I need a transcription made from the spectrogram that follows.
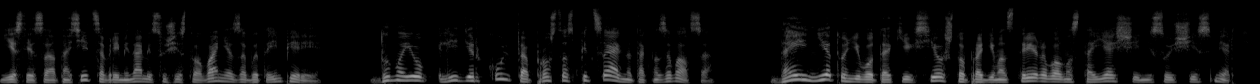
если соотносить со временами существования забытой империи. Думаю, лидер культа просто специально так назывался. Да и нет у него таких сил, что продемонстрировал настоящий несущий смерть.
